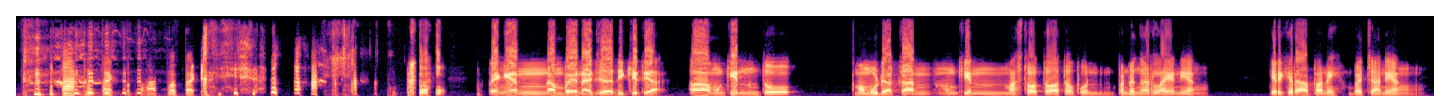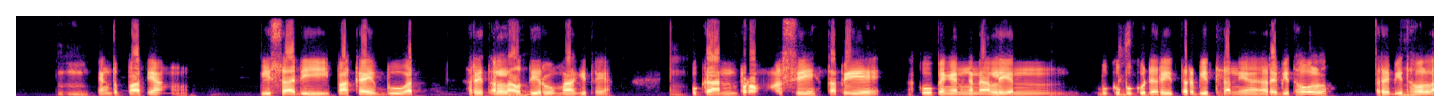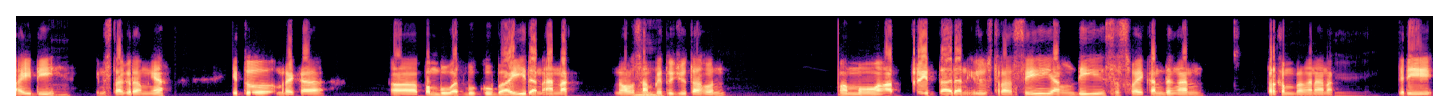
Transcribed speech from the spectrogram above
Pletak, pletak, pletak, pletak. pengen nambahin aja dikit ya. Eh, mungkin untuk memudahkan mungkin Mas Toto ataupun pendengar lain yang kira-kira apa nih bacaan yang yang tepat yang bisa dipakai buat read aloud di rumah gitu ya. Hmm. Bukan promosi, tapi aku pengen ngenalin buku-buku dari terbitannya Rabbit Hole, Rabbit Hmm. Hole ID, Hmm. Instagramnya. Itu mereka eh, pembuat buku bayi dan anak 0 Hmm. sampai 7 tahun memuat cerita dan ilustrasi yang disesuaikan dengan perkembangan anak. Jadi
